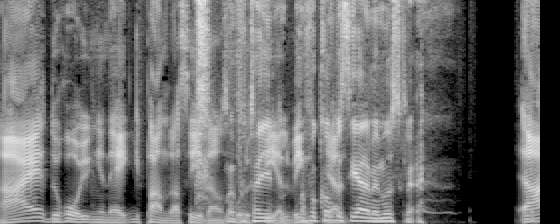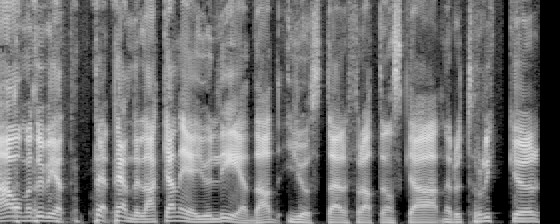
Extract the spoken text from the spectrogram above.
Nej, du har ju ingen ägg på andra sidan så Man får får, du fel i, man vinkel. får kompensera med muskler. Ja, men du vet, pe- pendelhackan är ju ledad just därför att den ska, när du trycker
